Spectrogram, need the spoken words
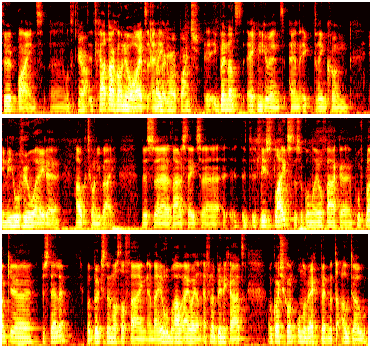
third pint. Eh, want het, Ja. het, het gaat daar gewoon heel hard. Ik En ik, met pints. ik ben dat echt niet gewend. En ik drink gewoon in die hoeveelheden, hou ik het gewoon niet bij. Dus eh, het waren steeds eh, het, het, het liefst flights. Dus we konden heel vaak eh, een proefplankje bestellen. Bij Buxton was dat fijn. En bij heel veel brouwerijen waar je dan even naar binnen gaat. Ook als je gewoon onderweg bent met de auto,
